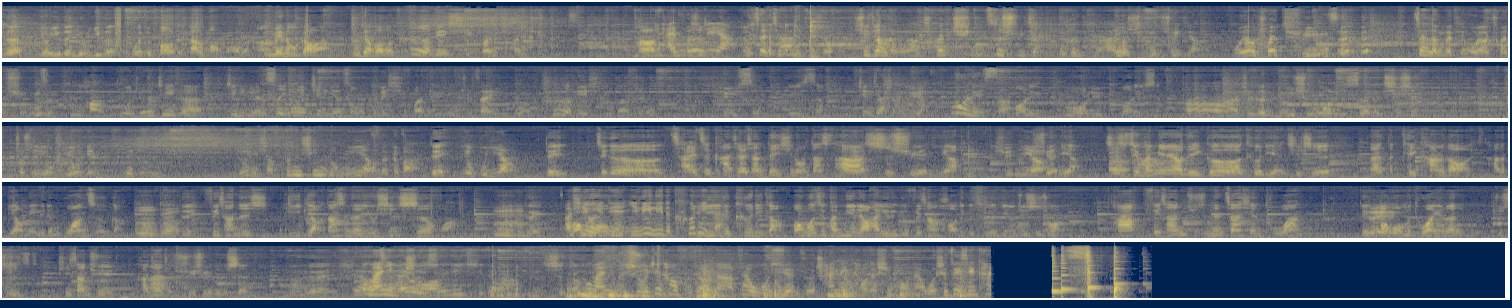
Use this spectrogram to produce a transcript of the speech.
一个有一个有一个，我就抱着当宝宝了，没那么高啊。我们家宝宝特别喜欢穿裙子，啊女孩子都这样就在家里就说睡觉的时候我要穿裙子睡觉。我说你哪有裙子睡觉？我要穿裙子。再冷的天我要穿裙子。好，我觉得这个这个颜色，因为这个颜色我特别喜欢的原因就在于我特别喜欢这种绿色。绿色、这个叫什么绿啊？墨绿色，墨绿、墨绿。墨绿色。啊，这个绿是墨绿色的，其实就是有有点那种，有点像灯芯绒一样的，对吧？对，又不一样。对，这个材质看起来像灯芯绒，但是它是雪尼尔。雪尼尔。雪尼尔。其实这块面料的一个特点，其实大家可以看得到，它的表面有点光泽感。嗯，对，对，非常的低调，但是呢又显奢华。嗯，对，而且有一点一粒粒的颗粒感一粒的。颗粒感，包括这块面料还有一个非常好的一个特点，就是说它非常就是能彰显图案，对，对包括我们图案用的就是提上去，看起来就栩栩如生，对，对不瞒你们说一些立体的啊。是的。不瞒你们说，这套服装呢，在我选择穿哪套的时候呢，我是最先看。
